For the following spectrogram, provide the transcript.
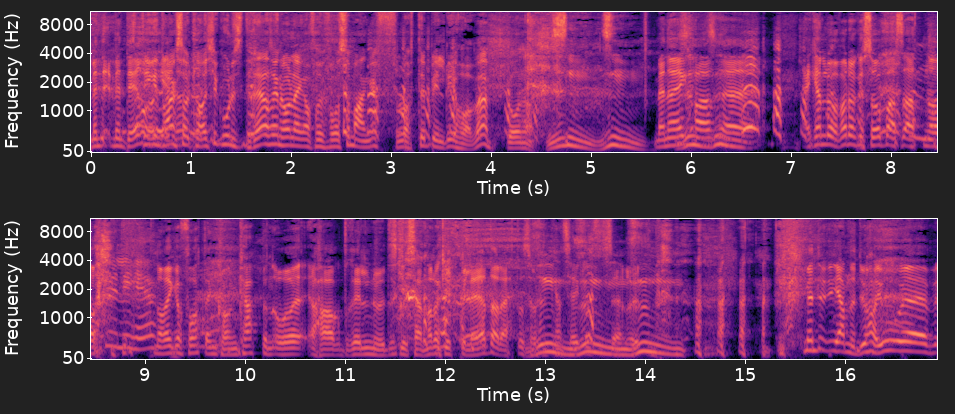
Men, men der, Stigen Drangsvold klarer ikke å konsentrere seg nå lenger, for vi får så mange flotte bilder i hodet. Men når jeg har eh, Jeg kan love dere såpass at når, når jeg har fått den kongekappen og har drillen ute, skal jeg sende dere et bilde av dette, så dere kan se hvordan det ser ut. Men du, Janne, du har jo eh,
